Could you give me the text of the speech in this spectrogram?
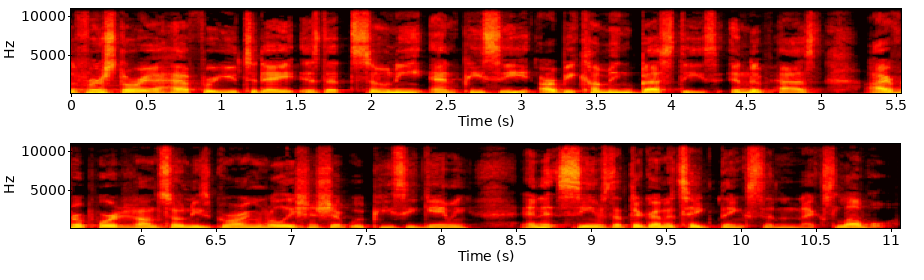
The first story I have for you today is that Sony and PC are becoming besties. In the past, I've reported on Sony's growing relationship with PC gaming, and it seems that they're going to take things to the next level.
